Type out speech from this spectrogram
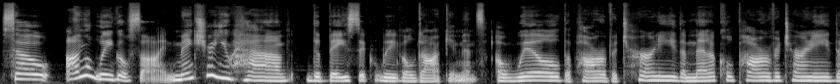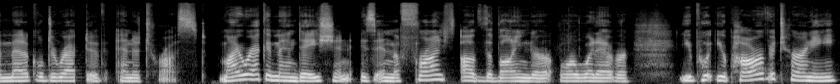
so, on the legal side, make sure you have the basic legal documents a will, the power of attorney, the medical power of attorney, the medical directive, and a trust. My recommendation is in the front of the binder or whatever. You put your power of attorney,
